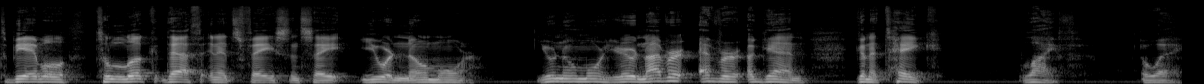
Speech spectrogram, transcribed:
To be able to look death in its face and say, You are no more. You're no more. You're never, ever again going to take life away.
